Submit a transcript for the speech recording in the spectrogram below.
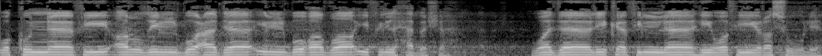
وكنا في أرض البعداء البغضاء في الحبشة وذلك في الله وفي رسوله.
